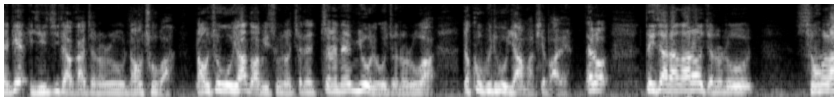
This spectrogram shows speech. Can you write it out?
တကယ်အရေးကြီးတာကကျွန်တော်တို့နောင်ချိုပါနောင်ချိုကိုရသွားပြီဆိုတော့ကျွန်တော်ကျွန်တော်တဲ့မြို့တွေကိုကျွန်တော်တို့ကတစ်ခုပြီးတစ်ခုရမှာဖြစ်ပါတယ်အဲ့တော့တေချာတာကတော့ကျွန်တော်တို့ဇွန်လ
